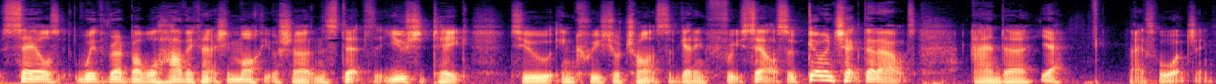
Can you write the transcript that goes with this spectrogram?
sales with Redbubble, how they can actually market your shirt, and the steps that you should take to increase your chance of getting free sales. So go and check that out. And uh, yeah, thanks for watching.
